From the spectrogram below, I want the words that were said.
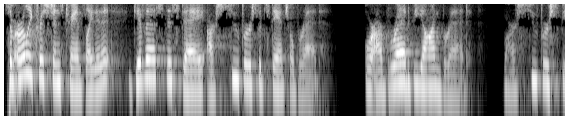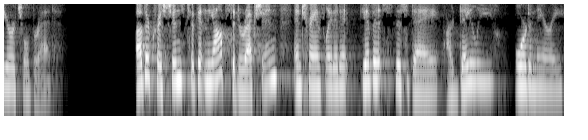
Some early Christians translated it Give us this day our super substantial bread, or our bread beyond bread, or our super spiritual bread. Other Christians took it in the opposite direction and translated it Give us this day our daily, ordinary,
